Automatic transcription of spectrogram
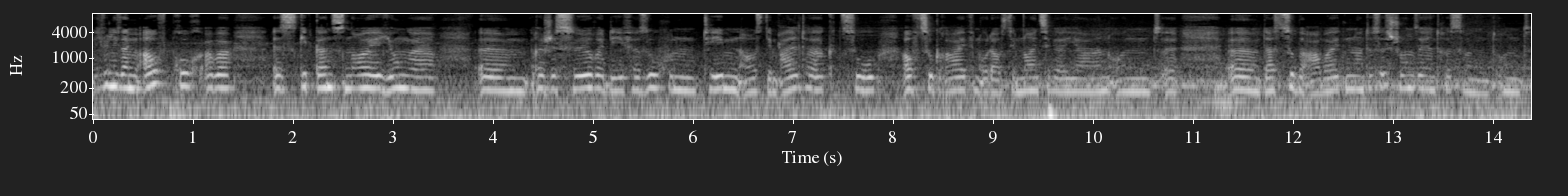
ich will nicht sagen Aufbruch, aber es gibt ganz neue, junge ähm, Regisseure, die versuchen, Themen aus dem Alltag zu, aufzugreifen oder aus den 90er Jahren und äh, äh, das zu bearbeiten. Und das ist schon sehr interessant. Und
